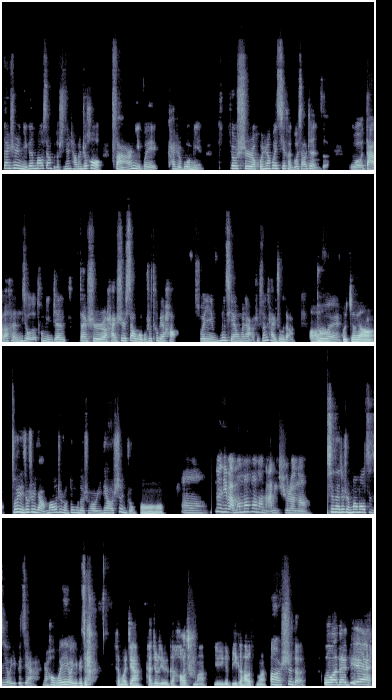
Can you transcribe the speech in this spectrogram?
但是你跟猫相处的时间长了之后，反而你会开始过敏，就是浑身会起很多小疹子。我打了很久的脱敏针，但是还是效果不是特别好。所以目前我们两个是分开住的。哦，对，会这样。所以就是养猫这种动物的时候，一定要慎重。哦。哦，那你把猫猫放到哪里去了呢？现在就是猫猫自己有一个家，然后我也有一个家。什么家？它就是有一个 house 吗？有一个 big house 吗？嗯，是的。我的天！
